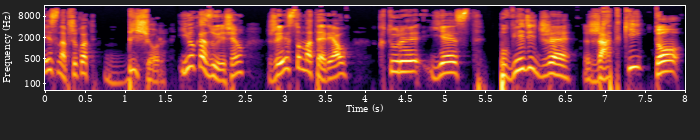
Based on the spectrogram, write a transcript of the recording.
jest na przykład bisior. I okazuje się, że jest to materiał, który jest powiedzieć, że rzadki, to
